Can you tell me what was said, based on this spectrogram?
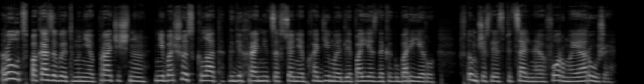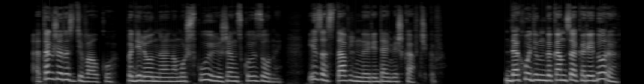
Роудс показывает мне прачечную, небольшой склад, где хранится все необходимое для поездок к барьеру, в том числе специальная форма и оружие, а также раздевалку, поделенную на мужскую и женскую зоны, и заставленную рядами шкафчиков. Доходим до конца коридора,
